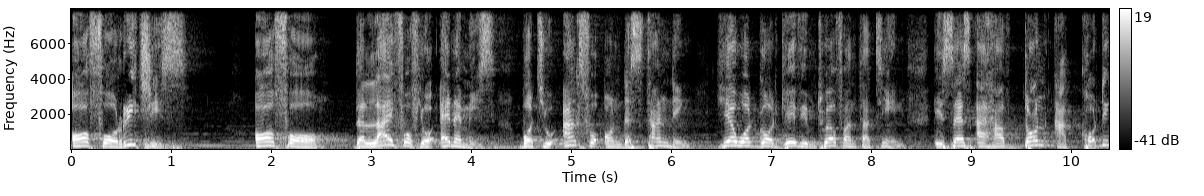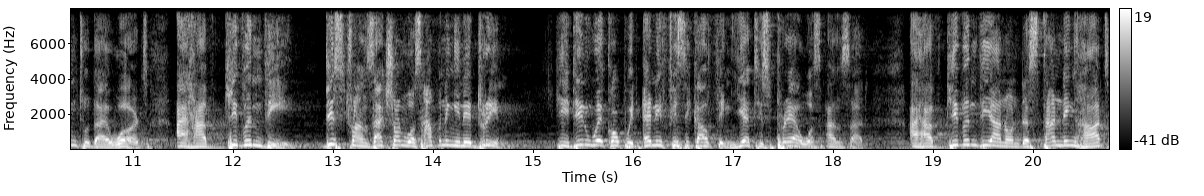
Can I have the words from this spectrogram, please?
or for riches or for the life of your enemies, but you ask for understanding, Hear what God gave him, 12 and 13. He says, I have done according to thy words. I have given thee. This transaction was happening in a dream. He didn't wake up with any physical thing, yet his prayer was answered. I have given thee an understanding heart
